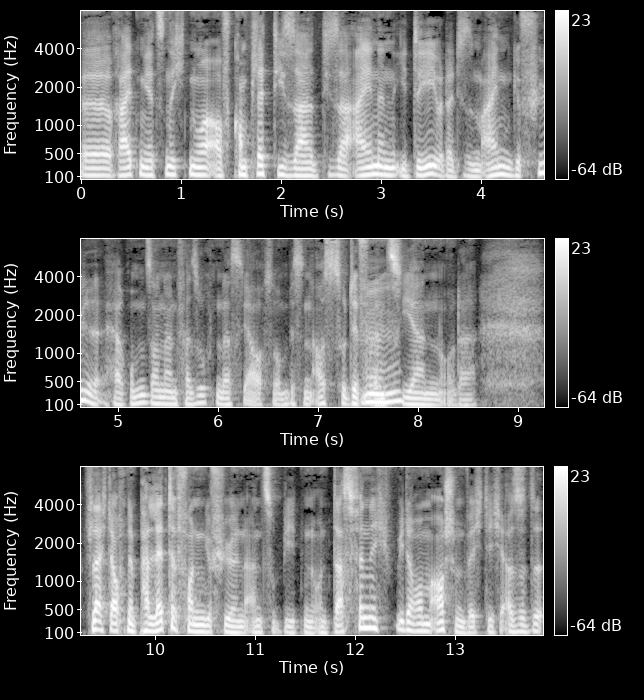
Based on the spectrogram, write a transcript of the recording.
äh, reiten jetzt nicht nur auf komplett dieser, dieser einen Idee oder diesem einen Gefühl herum, sondern versuchen das ja auch so ein bisschen auszudifferenzieren mhm. oder vielleicht auch eine Palette von Gefühlen anzubieten. Und das finde ich wiederum auch schon wichtig. Also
